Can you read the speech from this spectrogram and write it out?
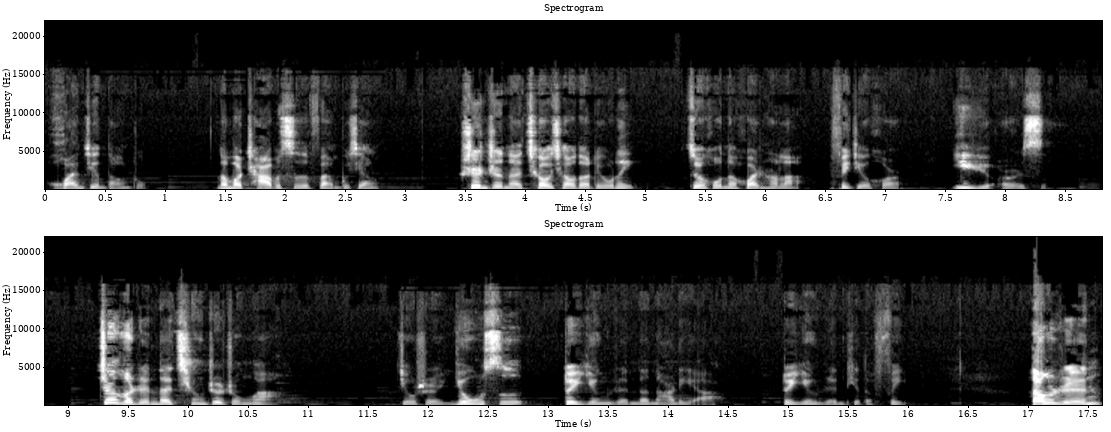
环境当中，那么茶不思饭不香，甚至呢悄悄的流泪，最后呢患上了肺结核，抑郁而死。这个人的情志中啊，就是忧思对应人的哪里啊？对应人体的肺。当人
